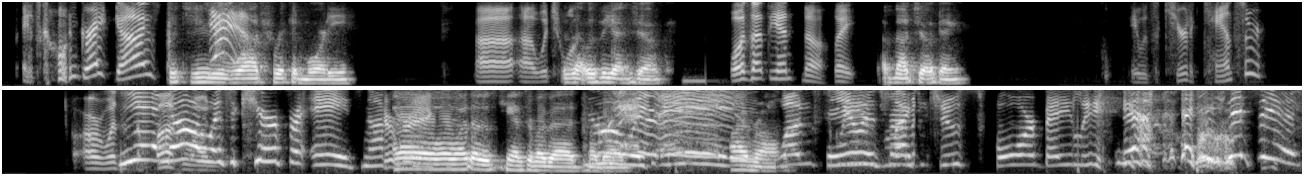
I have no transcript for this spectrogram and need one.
it's going great, guys. Did you Yeah! watch Rick and Morty? Uh, uh, which one? That was the end joke. was that the end? No, wait. I'm not joking. It was a cure to cancer, or was it? Yeah, the no, one? it's a cure for AIDS, not Cure for for Oh, eggs. oh, I thought it was cancer. My bad. My No, bad. it was AIDS. I'm wrong. One squeeze Frank. lemon juice, for Bailey. Yeah, you did see it.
